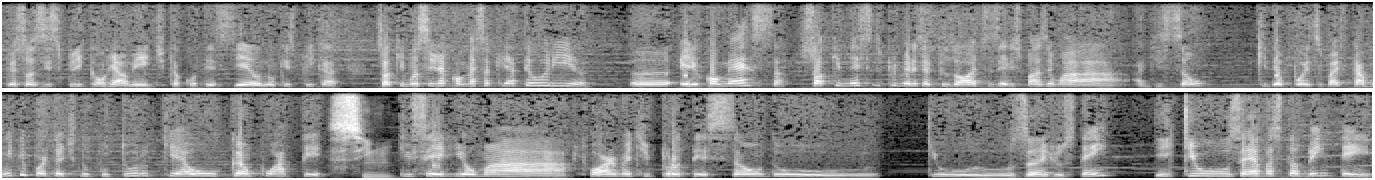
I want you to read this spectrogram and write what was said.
As pessoas explicam realmente o que aconteceu, nunca explica. Só que você já começa a criar teoria. Uh, ele começa, só que nesses primeiros episódios eles fazem uma adição que depois vai ficar muito importante no futuro, que é o campo AT. Sim. Que seria uma forma de proteção do que os anjos têm e que os Evas também têm.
